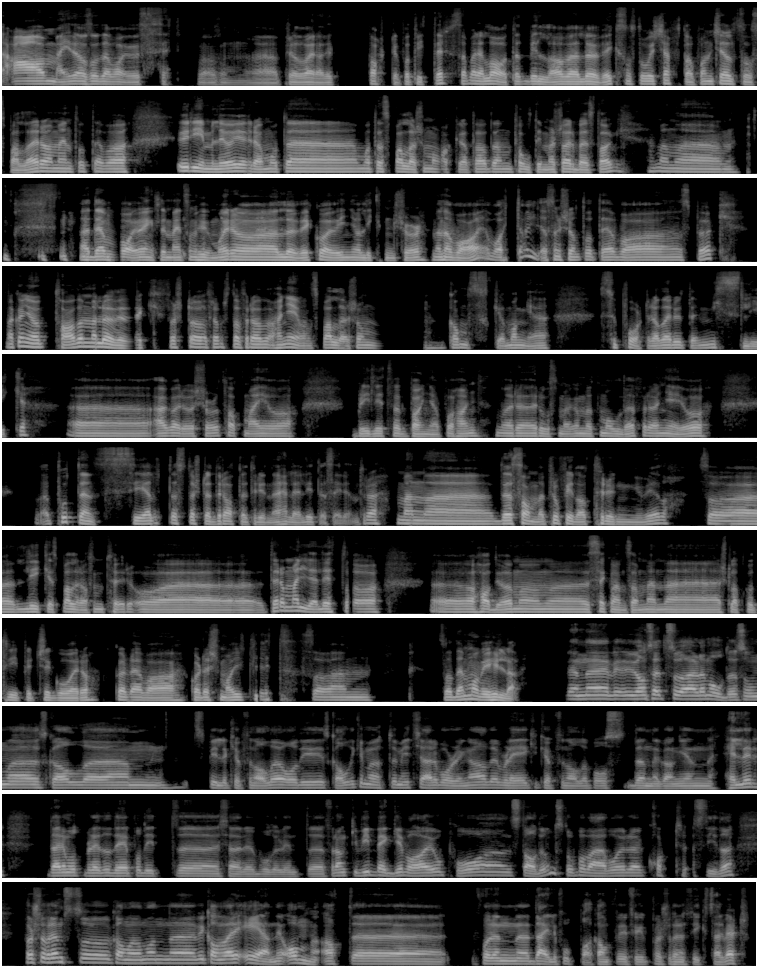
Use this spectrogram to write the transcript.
Ja, meg, altså, det var jo sett på sånn, prøvde å være litt artig på Twitter, så jeg bare la ut et bilde av Løvik som sto og kjefta på en Kjelsås-spiller og mente at det var urimelig å gjøre mot, uh, mot en spiller som akkurat hadde en tolvtimers arbeidsdag. Men uh, det var jo egentlig ment som humor, og Løvik var jo inne og likte den sjøl. Men det var, var, ikke alle som skjønte at det var spøk. Jeg kan jo ta det med Løvik først og fremst, da, for han er jo en spiller som ganske mange supportere der ute misliker. Uh, jeg har jo sjøl tatt meg og bli litt forbanna på han når Rosenborg har møtt Molde, for han er jo potensielt det største dratetrynet i hele Eliteserien, tror jeg. Men uh, det samme profiler trenger vi, da. Så uh, like spillere som tør å, uh, tør å melde litt. og uh, Hadde jo noen sekvenser med en Slatko Tripic i går òg, hvor, hvor, det smalt litt. Så, um, så det må vi hylle. Men uh, uansett så er det Molde som uh, skal uh, spille cupfinale, og de skal ikke møte mitt kjære Vålerenga. Det ble ikke cupfinale på oss denne gangen heller. Derimot ble det det på ditt kjære Bodø-Glimt, Frank. Vi begge var jo på stadion, sto på hver vår kortside. Først og fremst så kan man, vi kan være enige om at for en deilig fotballkamp vi først og fremst fikk servert.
